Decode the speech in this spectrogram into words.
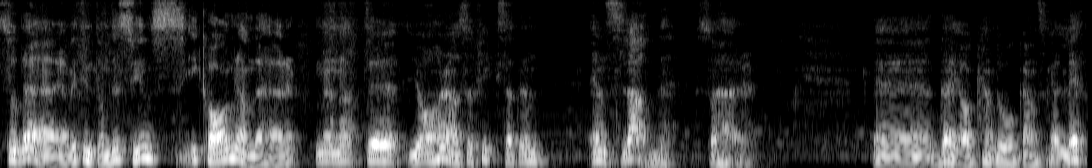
Sådär, jag vet inte om det syns i kameran det här. Men att eh, jag har alltså fixat en, en sladd så här. Eh, där jag kan då ganska lätt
